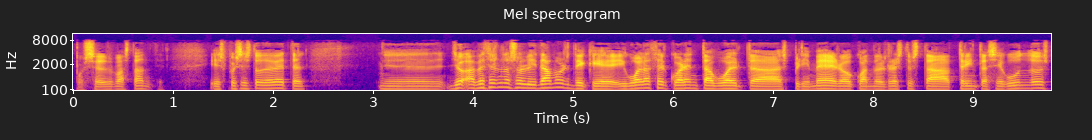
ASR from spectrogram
pues es bastante. Y después esto de Vettel eh, yo a veces nos olvidamos de que igual hacer 40 vueltas primero cuando el resto está a 30 segundos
